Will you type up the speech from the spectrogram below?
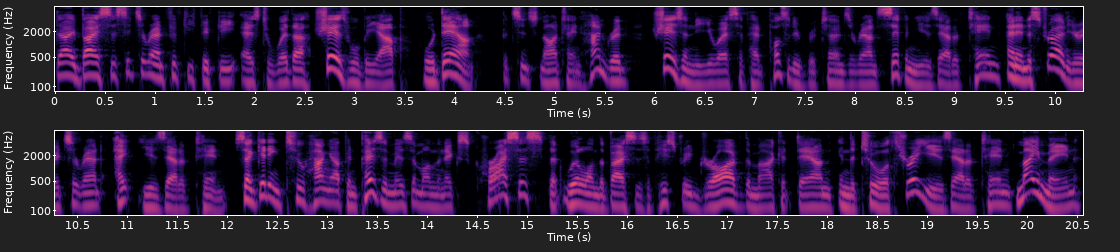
day basis, it's around 50 50 as to whether shares will be up or down. But since 1900, Shares in the US have had positive returns around seven years out of 10, and in Australia it's around eight years out of 10. So getting too hung up in pessimism on the next crisis that will, on the basis of history, drive the market down in the two or three years out of 10 may mean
